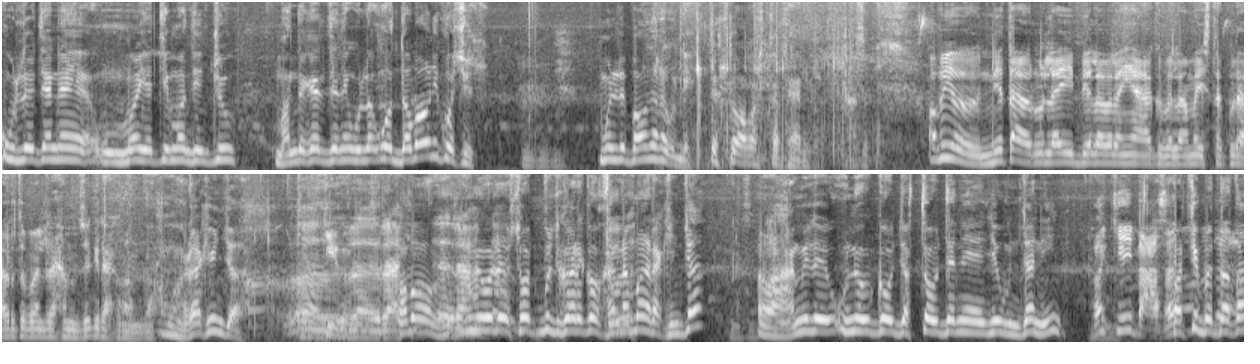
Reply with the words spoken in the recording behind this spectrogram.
उसले चाहिँ म यतिमा दिन्छु भन्दाखेरि चाहिँ उसलाई ऊ दबाउने कोसिस। मूल्य पाउँदैन उसले त्यस्तो अवस्था छ। हजुर। अब यो नेताहरूलाई बेला बेला यहाँ आएको बेलामा यस्ता कुराहरू तपाईँले राख्नुहुन्छ कि राख्नुहुन्न अब राखिन्छ। अब उनीहरूले सोधपुछ गरेको खण्डमा राखिन्छ। अब हामीले उनीहरूको जस्तो चाहिँ जे हुन्छ नि। खै केही भाषा प्रतिबद्धता?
